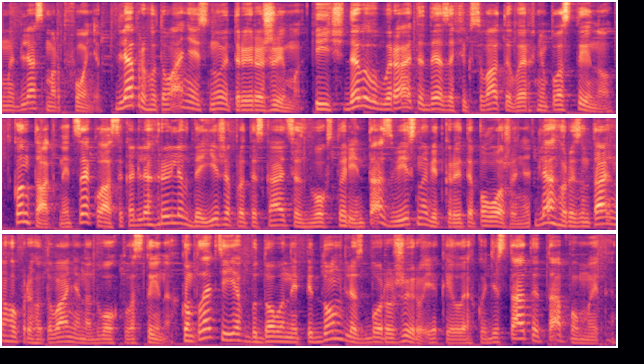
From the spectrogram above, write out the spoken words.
рецептами для смартфонів. Для приготування існує три режими: піч, де ви вибираєте, де зафіксувати верхню пластину. Контактний це класика для грилів, де їжа протискається з двох сторін, та, звісно, відкрите положення для горизонтального приготування на двох пластинах. В комплекті є вбудований піддон для збору жиру, який легко дістати та помити.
